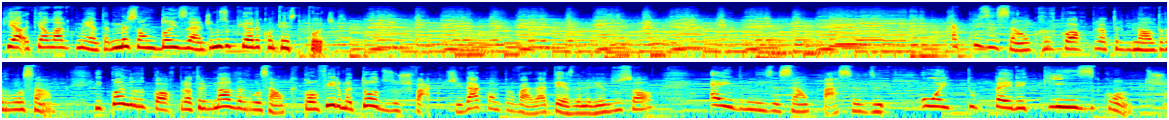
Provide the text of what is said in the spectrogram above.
que ela, que ela argumenta, mas são dois anos. Mas o pior acontece depois. A acusação que recorre para o Tribunal de Relação e quando recorre para o Tribunal da Relação, que confirma todos os factos e dá comprovada a tese da Maria do Sol, a indemnização passa de 8 para 15 contos.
